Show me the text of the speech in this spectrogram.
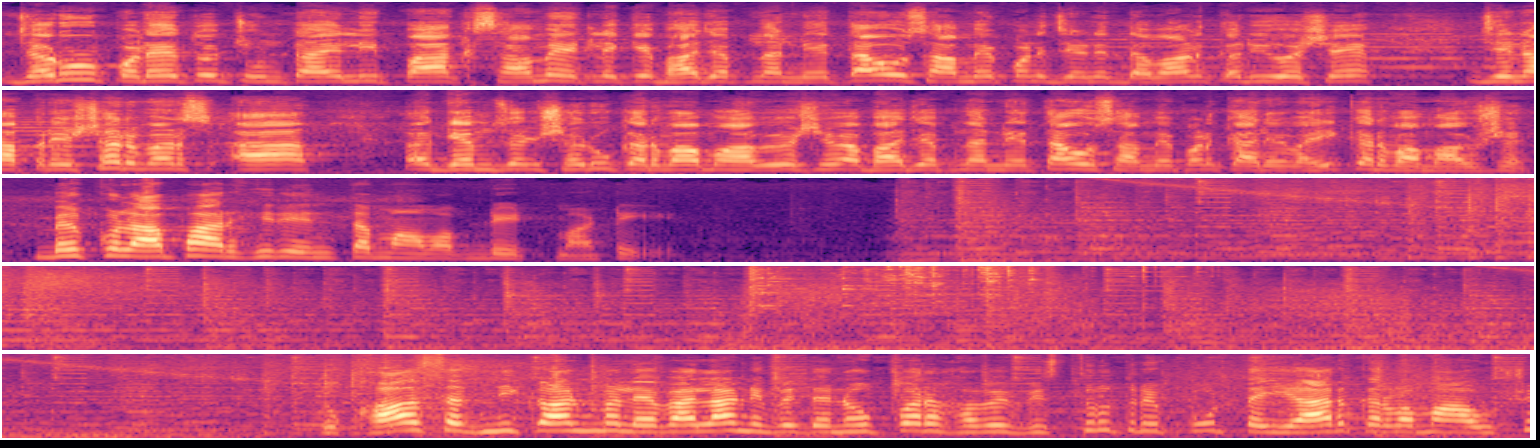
જરૂર પડે તો ચૂંટાયેલી પાક સામે એટલે કે ભાજપના નેતાઓ સામે પણ જેણે દબાણ કર્યું હશે જેના પ્રેશર વર્ષ આ ગેમઝોન શરૂ કરવામાં આવ્યો છે એવા ભાજપના નેતાઓ સામે પણ કાર્યવાહી કરવામાં આવશે. બિલકુલ આભાર હિરેન તમામ અપડેટ માટે. તો ખાસ અગ્નિકાંડમાં લેવાયેલા નિવેદનો પર હવે વિસ્તૃત રિપોર્ટ તૈયાર કરવામાં આવશે.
